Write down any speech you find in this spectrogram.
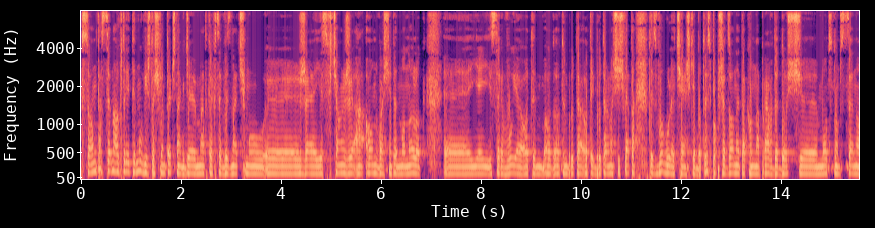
są. Ta scena, o której ty mówisz, ta świąteczna, gdzie matka chce wyznać mu, że jest w ciąży, a on właśnie ten monolog jej serwuje o tym, o, o tym bruta, o tej brutalności świata, to jest w ogóle ciężkie, bo to jest poprzedzone taką naprawdę dość mocną sceną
